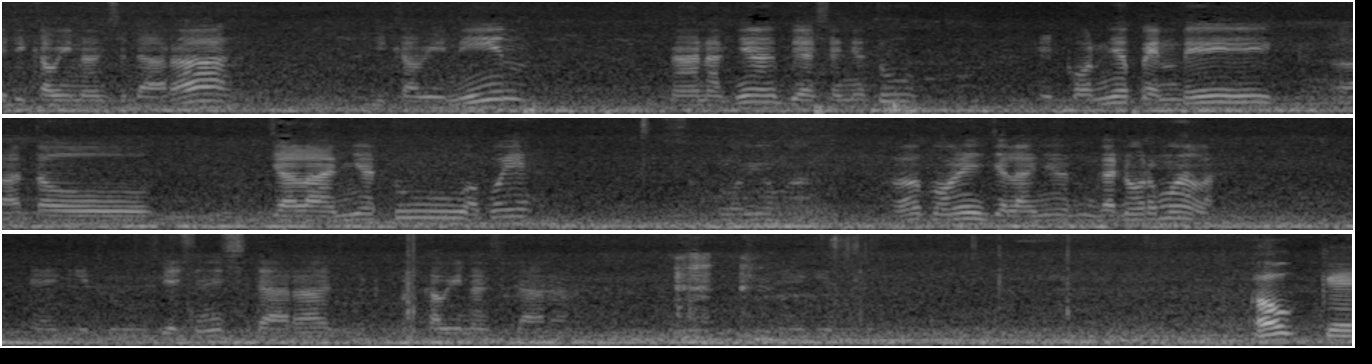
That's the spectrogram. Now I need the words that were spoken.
jadi kawinan sedara dikawinin. Nah anaknya biasanya tuh ekornya pendek atau jalannya tuh apa ya? Keloyongan. Eh, pokoknya jalannya nggak normal lah. Kayak gitu. Biasanya sedara perkawinan sedara Oke,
